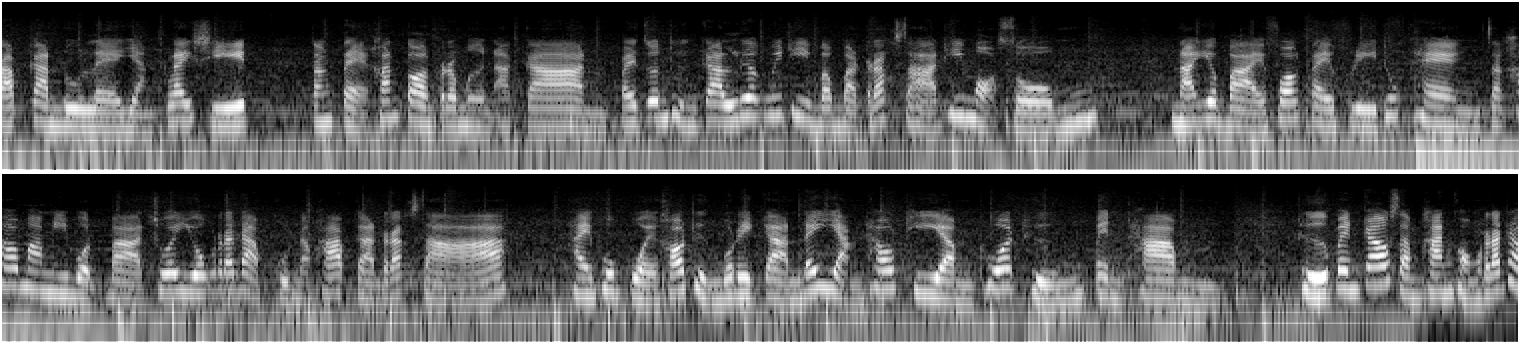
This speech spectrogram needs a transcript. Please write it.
รับการดูแลอย่างใกล้ชิด ตั้งแต่ขั้นตอนประเมินอาการ ไปจนถึงการเลือกวิธีบำบัดรักษาที่เหมาะสม นโยบายฟอกไตฟรีทุกแห่งจะเข้ามามีบทบาทช่วยยกระดับคุณภาพการรักษา ให้ผู้ป่วยเข้าถึงบริการได้อย่างเท่าเทียม ทั่วถึงเป็นธรรม ถือเป็นก้าวสำคัญของรัฐ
